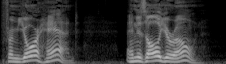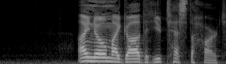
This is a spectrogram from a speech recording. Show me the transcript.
from your hand and is all your own. I know, my God, that you test the heart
